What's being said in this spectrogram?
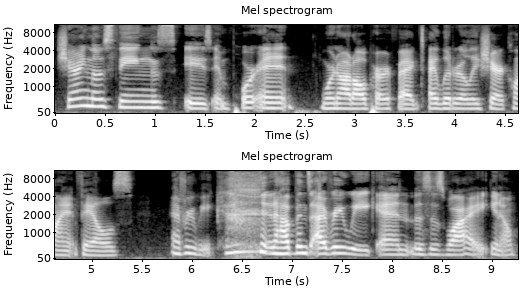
sharing those things is important. We're not all perfect. I literally share client fails every week. it happens every week. And this is why, you know,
